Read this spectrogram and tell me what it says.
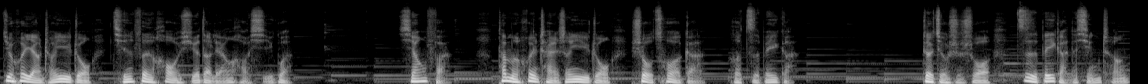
就会养成一种勤奋好学的良好习惯。相反，他们会产生一种受挫感和自卑感。这就是说，自卑感的形成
